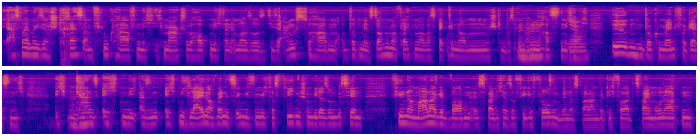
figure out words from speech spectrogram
erstmal immer dieser Stress am Flughafen. Ich, ich mag es überhaupt nicht, dann immer so diese Angst zu haben, wird mir jetzt doch nochmal vielleicht nochmal was weggenommen, stimmt das mit mhm, meinem Pass nicht, ja. habe ich irgendein Dokument vergessen. Ich, ich mhm. kann es echt nicht, also echt nicht leiden, auch wenn jetzt irgendwie für mich das Fliegen schon wieder so ein bisschen viel normaler geworden ist, weil ich ja so viel geflogen bin. Das war dann wirklich vor zwei Monaten,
